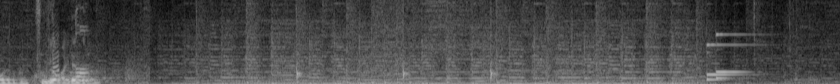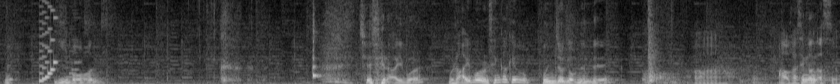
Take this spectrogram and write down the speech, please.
어, 준비가 많이 됐네요. 네, 2번. 최대 라이벌? 뭐 라이벌 생각해 본 적이 없는데. 아, 아가 생각났어요.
